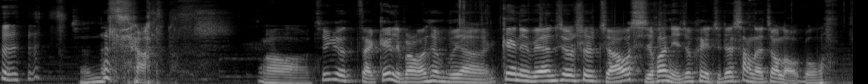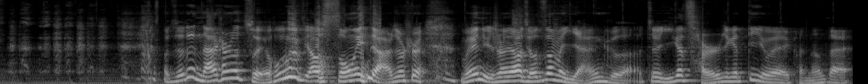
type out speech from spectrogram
真的假的？哦，这个在 gay 里边完全不一样，gay 那边就是只要我喜欢你就可以直接上来叫老公。我觉得男生的嘴会不会比较松一点？就是没女生要求这么严格，就一个词儿，这个地位可能在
